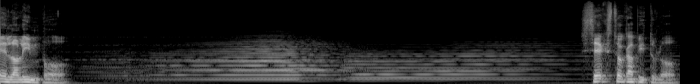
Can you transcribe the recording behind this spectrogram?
El Olimpo. Sexto capítulo.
